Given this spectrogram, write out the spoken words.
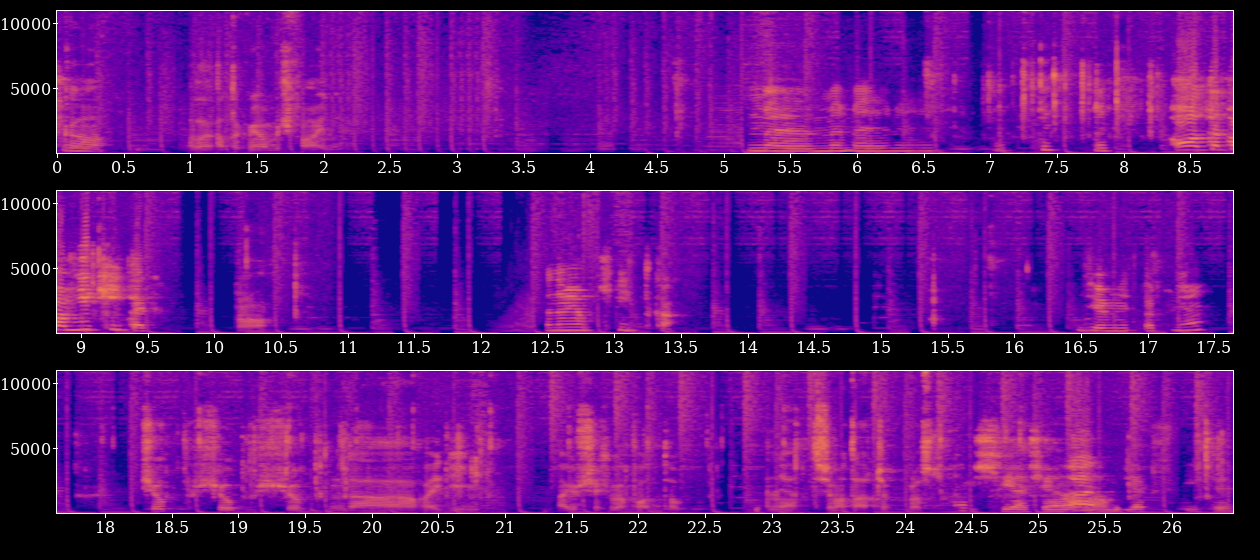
ucieka. Ale atak miał być fajnie. My, my, my, my. O, tepa mnie kitek. O, Będę miał kitka. Gdzie mnie tepnie? siup, siup, siup, dawaj gin. A już się chyba poddał. A nie, trzyma tarczę po prostu. Przyjaciela, A- mam jak i ty.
